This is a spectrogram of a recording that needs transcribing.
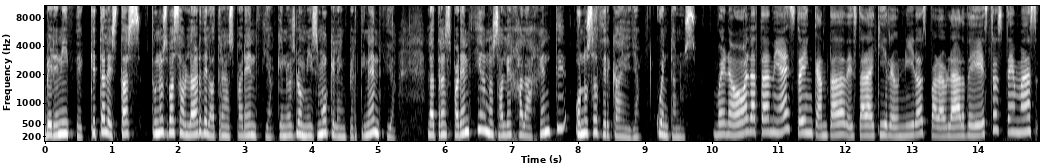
Berenice, ¿qué tal estás? Tú nos vas a hablar de la transparencia, que no es lo mismo que la impertinencia. ¿La transparencia nos aleja a la gente o nos acerca a ella? Cuéntanos. Bueno, hola Tania, estoy encantada de estar aquí reunidos para hablar de estos temas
